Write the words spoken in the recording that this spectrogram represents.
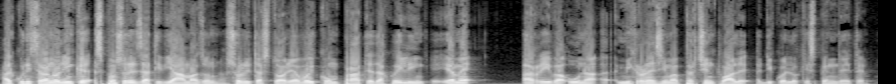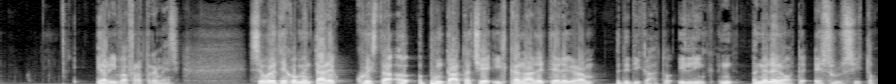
Alcuni saranno link sponsorizzati di Amazon, solita storia, voi comprate da quei link e a me arriva una micronesima percentuale di quello che spendete e arriva fra tre mesi. Se volete commentare questa uh, puntata c'è il canale Telegram dedicato, il link nelle note e sul sito.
